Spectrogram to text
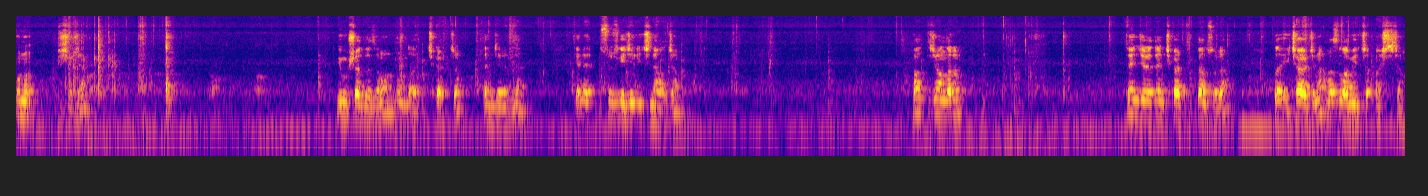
bunu pişireceğim. Yumuşadığı zaman onu da çıkartacağım tenceremden. Gene süzgecin içine alacağım. Patlıcanlarım tencereden çıkarttıktan sonra da iç harcını hazırlamaya başlayacağım.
